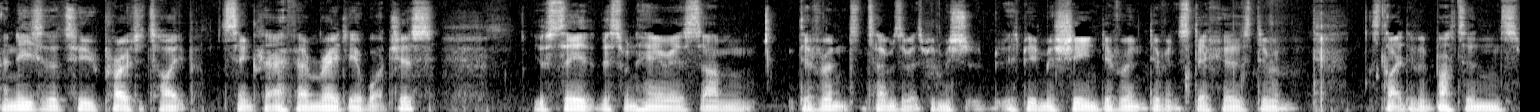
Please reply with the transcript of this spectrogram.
And these are the two prototype Sinclair FM radio watches. You'll see that this one here is um, different in terms of it's been it's been machined different, different stickers, different slightly different buttons.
